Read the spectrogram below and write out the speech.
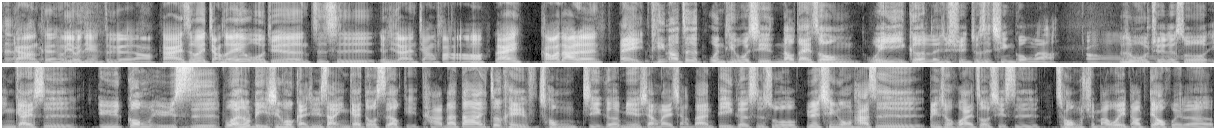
刚刚可能会有一点这个啊，他还是会讲说，哎，我觉得很支持游戏大人讲法哦。来，卡娃大人，哎，听到这个问题，我其实脑袋中唯一一个人选就是清宫啦。哦，就是我觉得说应该是。于公于私，不管说理性或感性上，应该都是要给他。那当然，这可以从几个面向来讲。当然，第一个是说，因为清宫他是病休回来之后，其实从选拔位然后调回了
